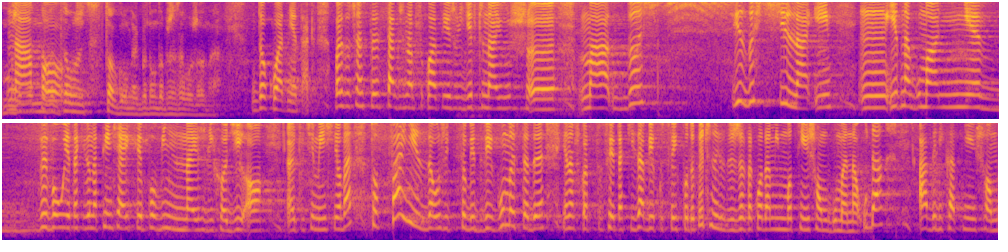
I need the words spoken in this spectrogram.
Możemy na nawet po... założyć 100 gum, jak będą dobrze założone. Dokładnie tak. Bardzo często jest tak, że na przykład jeżeli dziewczyna już e, ma dość, jest dość silna i mm, jedna guma nie wywołuje takiego napięcia, jakie powinna, jeżeli chodzi o e, czucie mięśniowe, to fajnie jest założyć sobie dwie gumy, wtedy ja na przykład stosuję taki zabieg u swoich podopiecznych, że zakładam im mocniejszą gumę na uda, a delikatniejszą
